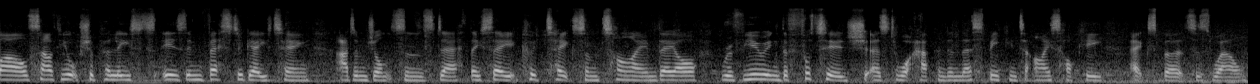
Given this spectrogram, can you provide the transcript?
while, South Yorkshire Police is investigating Adam Johnson's death. They say it could take some time. They are reviewing the footage as to what happened and they're speaking to ice hockey experts as well.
